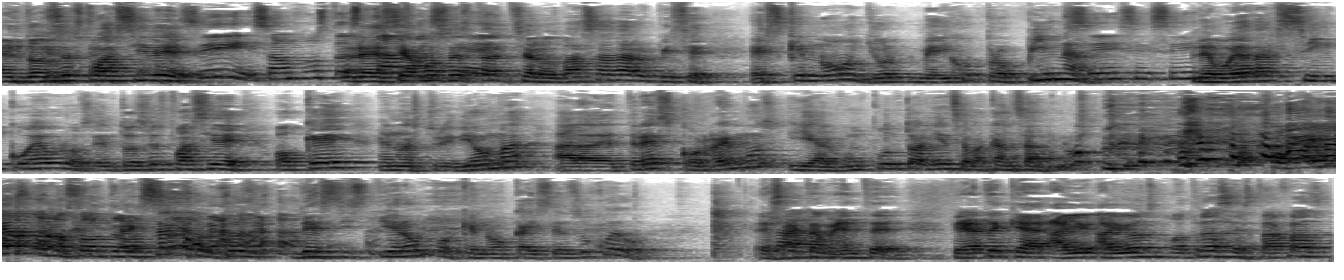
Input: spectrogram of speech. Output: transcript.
Entonces fue así de... Sí, son justo Le decíamos, que- esta, se los vas a dar. Dice, es que no, yo me dijo propina. Sí, sí, sí. Le voy a dar 5 euros. Entonces fue así de, ok, en nuestro idioma, a la de 3 corremos y a algún punto alguien se va a cansar, ¿no? O ellas o nosotros. Exacto. Entonces desistieron porque no caíste en su juego. Exactamente. Fíjate que hay, hay ot- otras estafas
